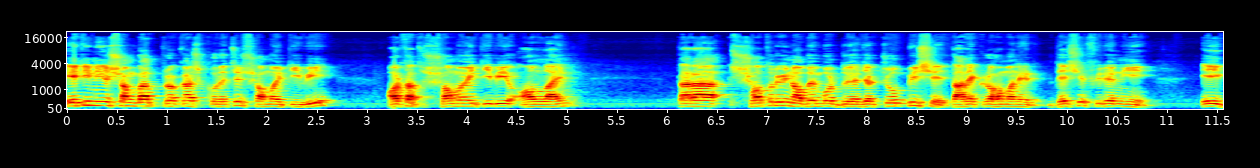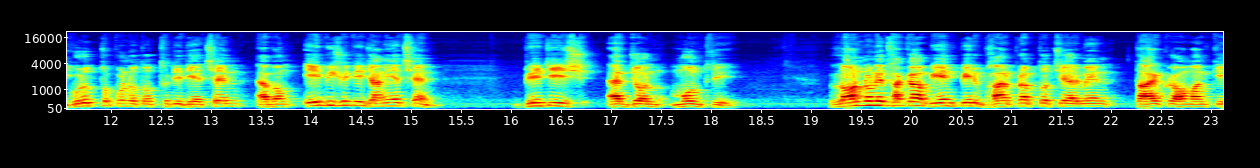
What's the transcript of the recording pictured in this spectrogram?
এটি নিয়ে সংবাদ প্রকাশ করেছে সময় টিভি, অর্থাৎ সময় টিভি অনলাইন। তারা সতেরোই নভেম্বর দুই হাজার চব্বিশে তারেক রহমানের দেশে ফিরে নিয়ে এই গুরুত্বপূর্ণ তথ্যটি দিয়েছেন এবং এই বিষয়টি জানিয়েছেন ব্রিটিশ একজন মন্ত্রী। লন্ডনে থাকা বিএনপির ভারপ্রাপ্ত চেয়ারম্যান তারেক রহমানকে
